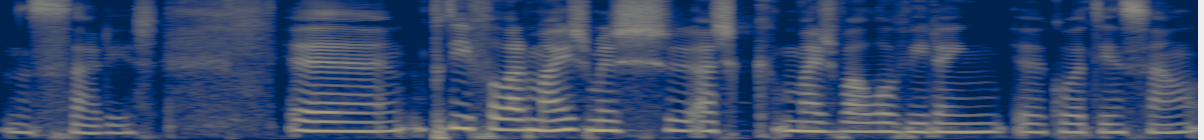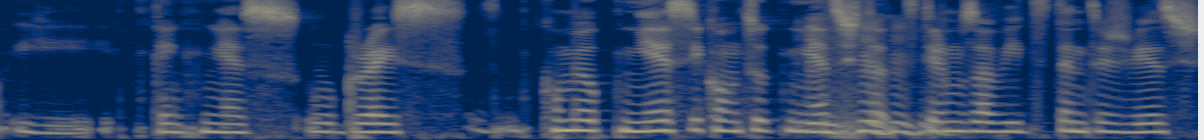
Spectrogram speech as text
necessárias. Eh, podia falar mais, mas eh, acho que mais vale ouvirem eh, com atenção. E quem conhece o Grace, como eu conheço e como tu conheces, de termos ouvido tantas vezes,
